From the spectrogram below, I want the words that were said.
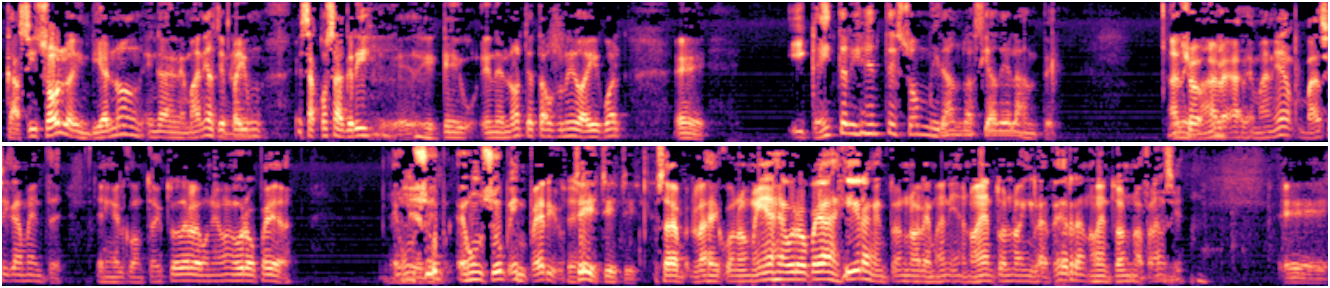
casi sol. En invierno en, en Alemania siempre hay un, esa cosa gris, eh, que en el norte de Estados Unidos hay igual. Eh, y qué inteligentes son mirando hacia adelante. Alemania. Alemania, básicamente, en el contexto de la Unión Europea, es un, sub, es un subimperio. Sí. sí, sí, O sea, las economías europeas giran en torno a Alemania, no es en torno a Inglaterra, no es en torno a Francia. Eh,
